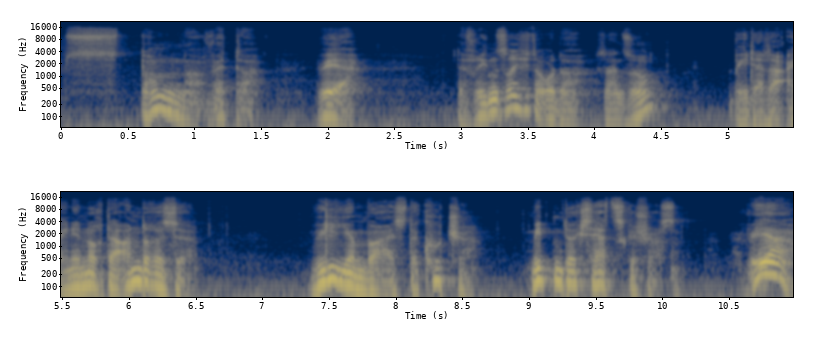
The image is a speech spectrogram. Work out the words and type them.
Psst, Donnerwetter. Wer? Der Friedensrichter oder sein Sohn? Weder der eine noch der andere, Sir. William war es, der Kutscher. Mitten durchs Herz geschossen. Wer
